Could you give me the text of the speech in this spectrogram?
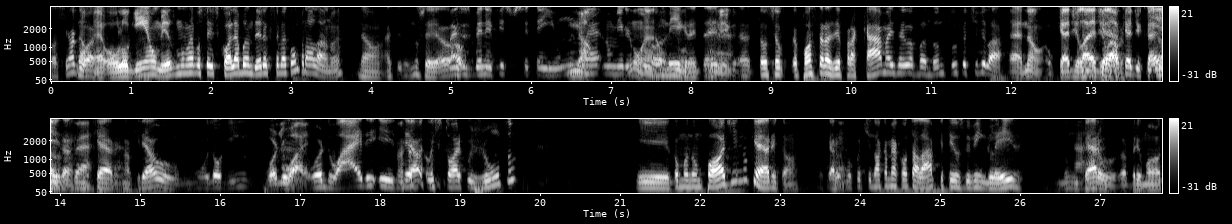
Só se Não, agora. é, o login é o mesmo, mas você escolhe a bandeira que você vai comprar lá, não é? Não, assim, não sei. Eu, Mas os benefícios se tem um, Não. é, não migra Não é. não migra. não então, migra. Então, se eu, eu posso trazer para cá, mas aí eu abandono tudo que eu tive lá. É, não. O que é de lá Não é de lá, quero. o que é de cá é de cá. é. Não quero. Não, eu queria o, o login Worldwide. é, worldwide e ter o histórico junto. E como não pode, não quero, então. Eu quero, É. vou continuar com a minha conta lá, porque tem os livros em inglês. Não Aham. quero abrir uma,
